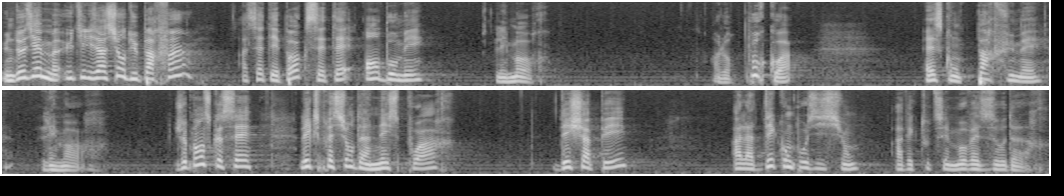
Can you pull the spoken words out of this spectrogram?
Une deuxième utilisation du parfum, à cette époque, c'était embaumer les morts. Alors pourquoi est-ce qu'on parfumait les morts? Je pense que c'est l'expression d'un espoir d'échapper à la décomposition avec toutes ces mauvaises odeurs.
